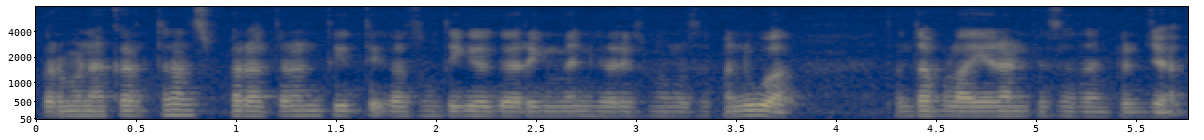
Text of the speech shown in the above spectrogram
Permenaker Trans Peraturan titik 03 garing Men garing 1982 tentang pelayanan kesehatan kerja.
